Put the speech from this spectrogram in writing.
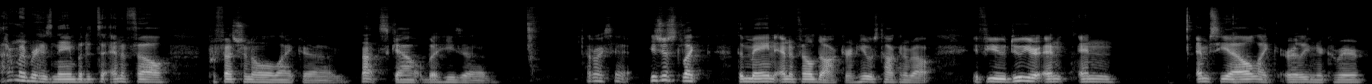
I don't remember his name, but it's an NFL professional, like um, not scout, but he's a. How do I say it? He's just like the main NFL doctor, and he was talking about if you do your N, N MCL like early in your career,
